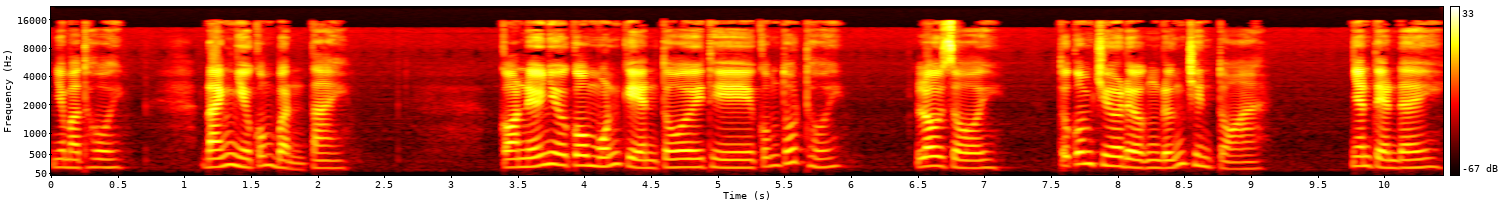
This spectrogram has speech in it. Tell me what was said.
Nhưng mà thôi, Đánh nhiều cũng bẩn tay. Còn nếu như cô muốn kiện tôi Thì cũng tốt thôi. Lâu rồi, tôi cũng chưa được đứng trên tòa. Nhân tiền đây,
